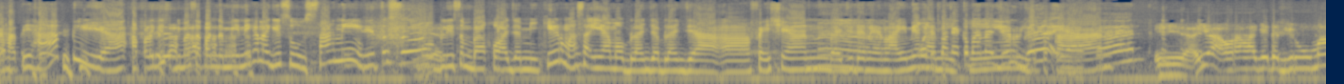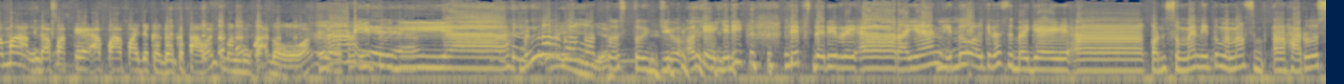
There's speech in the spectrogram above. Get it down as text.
hati-hati ya. Apalagi di masa pandemi ini kan lagi susah nih. Itu tuh. Mau beli sembako aja mikir, masa iya mau belanja-belanja uh, fashion, Nah, baju dan lain-lainnya nggak dipakai mikir ke mana juga gitu ya kan. kan? iya, iya orang lagi ada di rumah mah nggak pakai apa-apa aja kagak ketahuan, cuman muka doang. Nah Iya. itu dia Bener Iya. banget tuh setuju Oke jadi tips dari eh, Ryan Mm-hmm. Itu kita sebagai eh, konsumen Itu memang eh, harus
